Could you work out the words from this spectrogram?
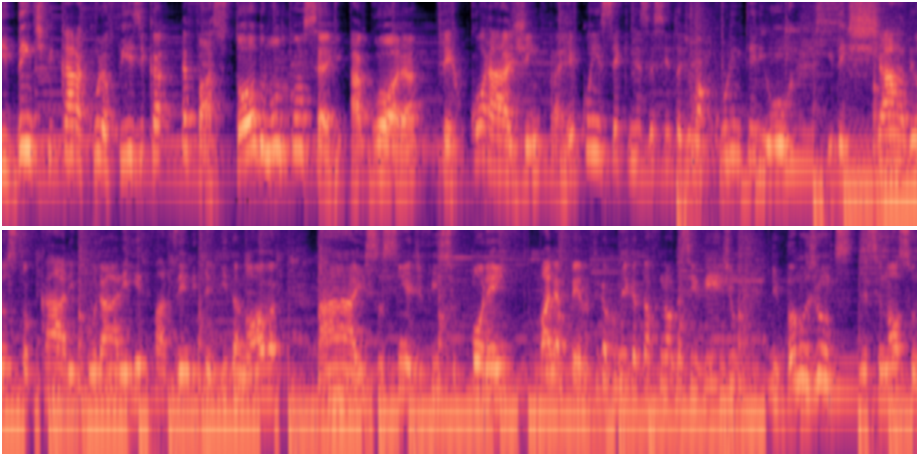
Identificar a cura física é fácil, todo mundo consegue. Agora, ter coragem para reconhecer que necessita de uma cura interior e deixar Deus tocar e curar e refazer e ter vida nova, ah, isso sim é difícil, porém vale a pena. Fica comigo até o final desse vídeo e vamos juntos nesse nosso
